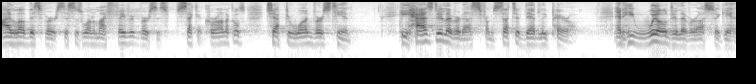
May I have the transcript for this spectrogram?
I love this verse. This is one of my favorite verses. Second Chronicles chapter 1 verse 10. He has delivered us from such a deadly peril, and he will deliver us again.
